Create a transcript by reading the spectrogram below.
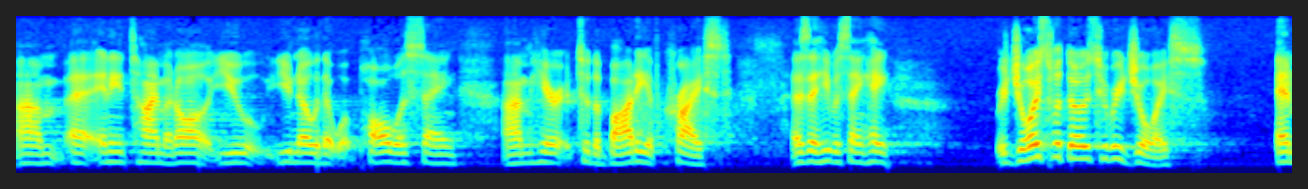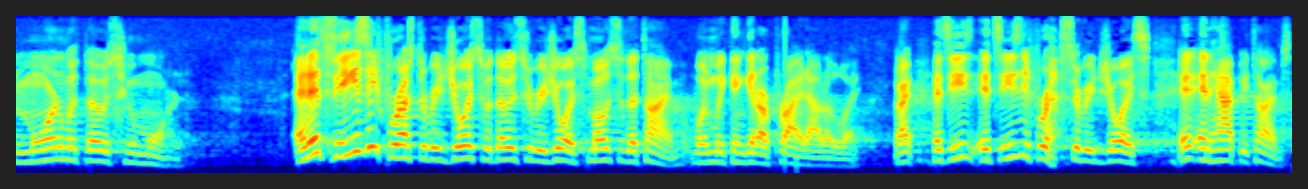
um, at any time at all, you, you know that what Paul was saying um, here to the body of Christ is that he was saying, hey, rejoice with those who rejoice and mourn with those who mourn. And it's easy for us to rejoice with those who rejoice most of the time when we can get our pride out of the way. Right? It's easy, it's easy for us to rejoice in, in, happy times.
